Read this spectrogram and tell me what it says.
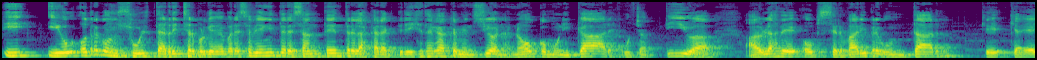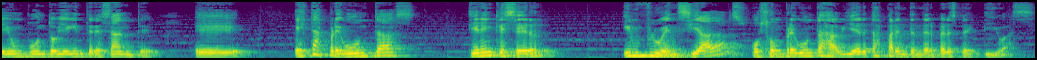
Y, y, otra consulta, Richard, porque me parece bien interesante entre las características que mencionas, ¿no? Comunicar, escucha activa, hablas de observar y preguntar, que, que ahí hay un punto bien interesante. Eh, ¿Estas preguntas tienen que ser influenciadas o son preguntas abiertas para entender perspectivas?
